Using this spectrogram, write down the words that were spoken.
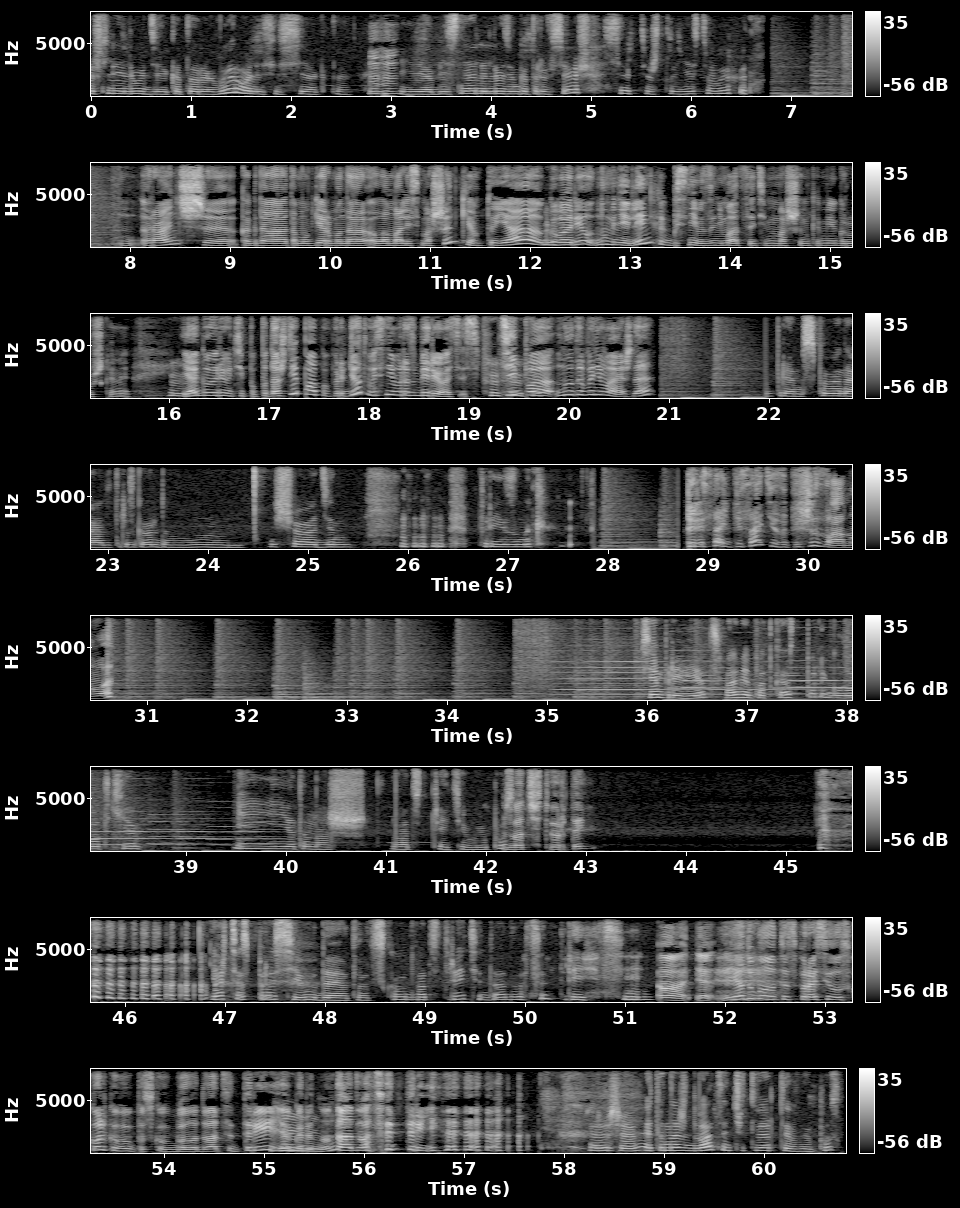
пришли люди, которые вырвались из секты, Мгм. и объясняли людям, которые все еще в секте, что есть выход. Раньше, когда там у Германа ломались машинки, то я Мгм. говорил, ну, мне лень как бы с ним заниматься этими машинками, игрушками. Мгм. Я говорю, типа, подожди, папа придет, вы с ним разберетесь. Типа, ну ты понимаешь, да? Прям вспоминаю этот разговор, думаю, еще один признак. Перестань писать и запиши заново. Всем привет, с вами подкаст Полиглотки. И это наш 23 выпуск. 24-й. Я же тебя спросила до этого, ты сказала 23 да, 23 А, э, я думала, ты спросила, сколько выпусков было? 23? Я говорю, ну да, 23. Хорошо, это наш 24 выпуск.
